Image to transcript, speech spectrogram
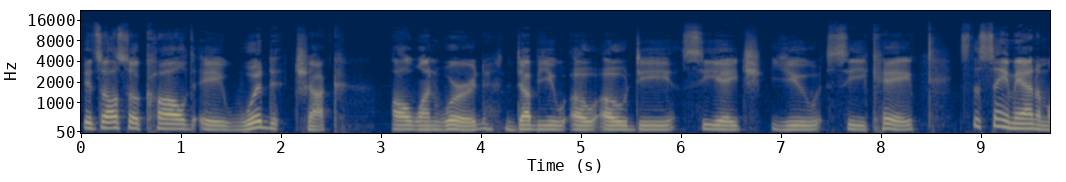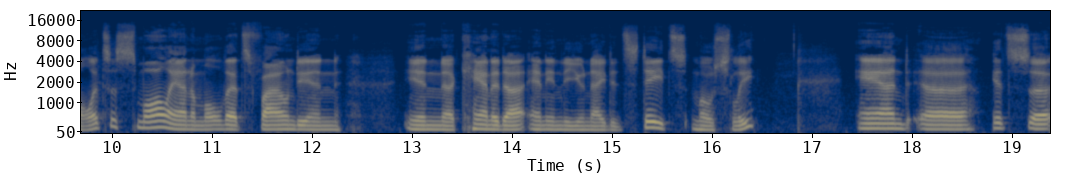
It's also called a woodchuck, all one word W O O D C H U C K. It's the same animal. It's a small animal that's found in in uh, Canada and in the United States mostly. And uh, it's uh,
